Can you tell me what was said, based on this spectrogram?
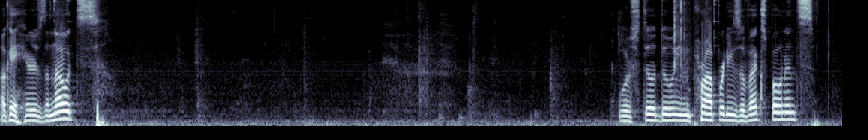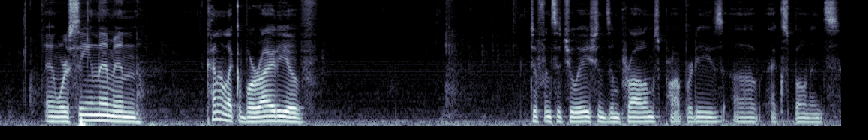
Okay, here's the notes. We're still doing properties of exponents, and we're seeing them in kind of like a variety of different situations and problems, properties of exponents.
